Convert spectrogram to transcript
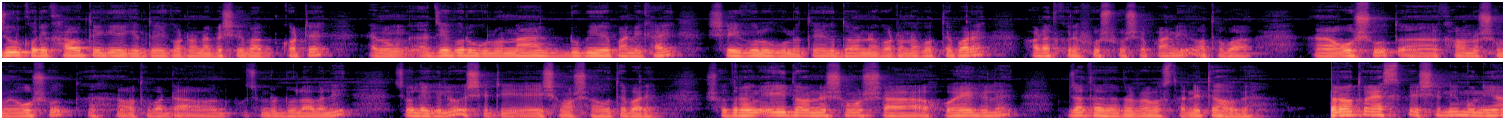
জোর করে খাওয়াতে গিয়ে কিন্তু এই ঘটনা বেশিরভাগ ঘটে এবং যে গরুগুলো নাক ডুবিয়ে পানি খায়, সেই গরুগুলোতে এই ধরনের ঘটনা করতে পারে। হঠাৎ করে ফুসফুসে পানি অথবা ওষুধ খাওয়ানোর সময় ওষুধ, অথবা প্রচণ্ড ধুলাবালি চলে গেলেও সেটি এই সমস্যা হতে পারে। সুতরাং এই ধরনের সমস্যা হয়ে গেলে যথাযথ ব্যবস্থা নিতে হবে। সাধারণত অ্যাসপেশাল নিউমোনিয়া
